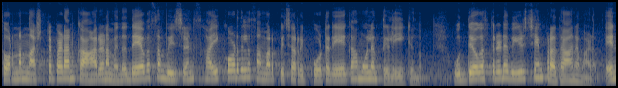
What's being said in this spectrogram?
സ്വർണം നഷ്ടപ്പെടാൻ കാരണമെന്ന് ദേവസ്വം വിജിലൻസ് ഹൈക്കോടതിയിൽ സമർപ്പിച്ച റിപ്പോർട്ട് രേഖാമൂലം തെളിയിക്കുന്നു. ഉദ്യോഗസ്ഥരുടെ വീഴ്ചയും പ്രധാനമാണ്. എൻ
